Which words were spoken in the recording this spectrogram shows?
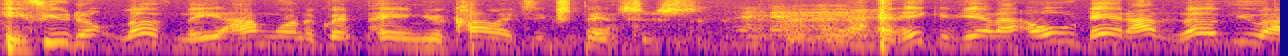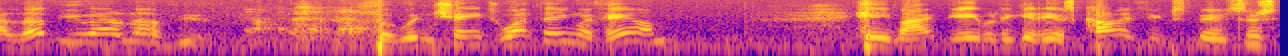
if you don't love me, I'm going to quit paying your college expenses. and he could yell out, Oh, Dad, I love you, I love you, I love you. But wouldn't change one thing with him. He might be able to get his college expenses,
